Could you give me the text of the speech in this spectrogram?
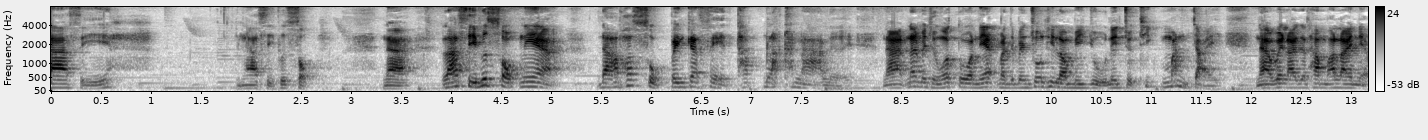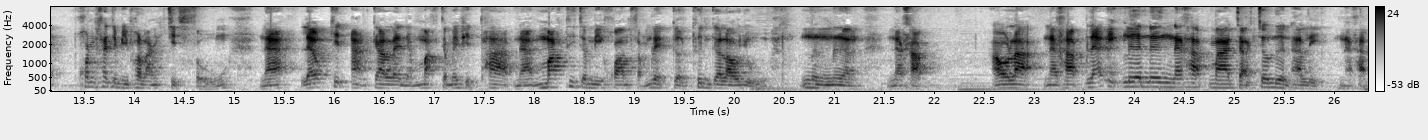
ราศี ราศีพฤษภนะราศีพฤษภเนี่ยดาวพระศุกร์เป็นเกษตรทับลัคนาเลยนะนั่นหมายถึงว่าตัวนี้มันจะเป็นช่วงที่เรามีอยู่ในจุดที่มั่นใจนะเวลาจะทำอะไรเนี่ยค่อนข้างจะมีพลังจิตสูงนะแล้วคิดอ่านการอะไรเนี่ยมักจะไม่ผิดพลาดนะมักที่จะมีความสำเร็จเกิดขึ้นกับเราอยู่เนืองๆนะครับ เอาละนะครับ แล้วอีกเรือนหนึ่งนะครับมาจากเจ้าเรือนอลินะครับ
